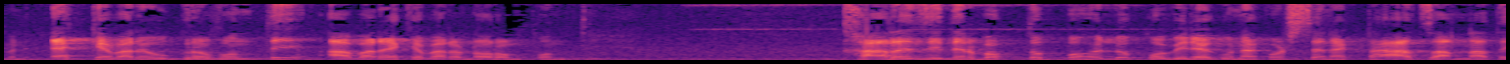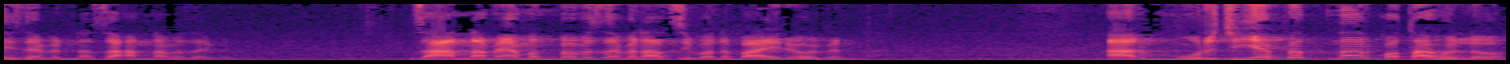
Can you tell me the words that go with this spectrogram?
মানে একেবারে উগ্রপন্থী, আবার একেবারে নরমপন্থী। খারেজিদের বক্তব্য হলো, কবিরা গুণা করছেন একটা, আর জান্নাতেই যাবেন না জাহান নামে যাবেন। জাহান নামে এমনভাবে যাবেন, আর জীবনে বাইরে হবেন না। আর মুরজিয়া ফেতনার কথা হলো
